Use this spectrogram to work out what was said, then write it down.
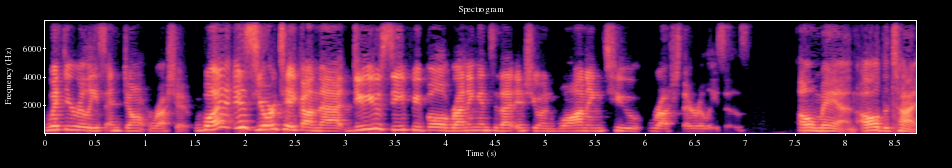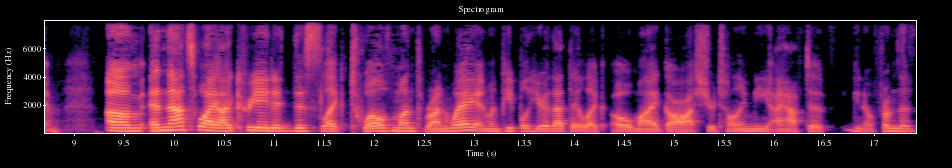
with your release and don't rush it. What is your take on that? Do you see people running into that issue and wanting to rush their releases? Oh man, all the time. Um, and that's why I created this like 12 month runway. And when people hear that, they're like, oh my gosh, you're telling me I have to, you know, from the,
